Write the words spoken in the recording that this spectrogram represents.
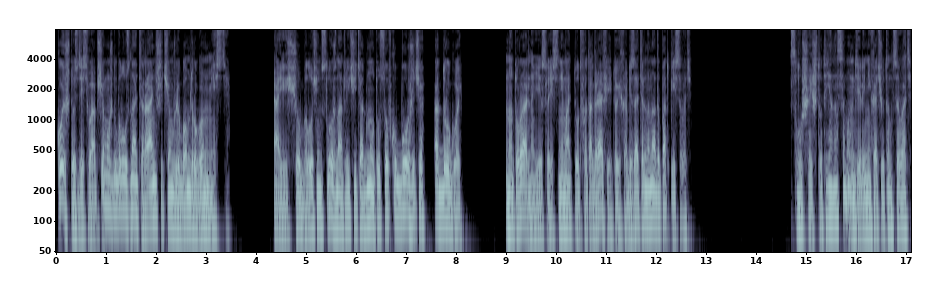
кое-что здесь вообще можно было узнать раньше, чем в любом другом месте. А еще было очень сложно отличить одну тусовку Боржича от другой. Натурально, если снимать тут фотографии, то их обязательно надо подписывать. «Слушай, что-то я на самом деле не хочу танцевать»,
